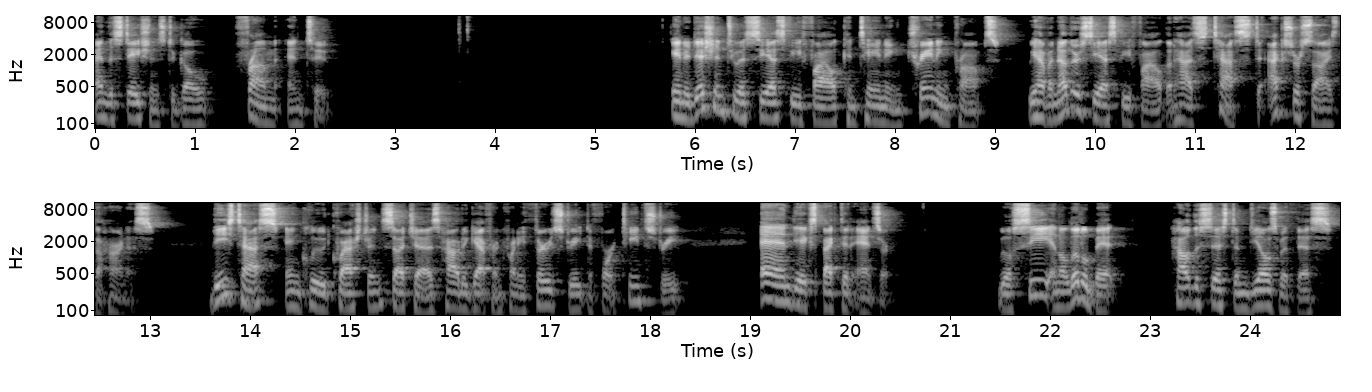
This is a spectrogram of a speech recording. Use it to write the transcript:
and the stations to go from and to. In addition to a CSV file containing training prompts, we have another CSV file that has tests to exercise the harness. These tests include questions such as how to get from 23rd Street to 14th Street and the expected answer. We'll see in a little bit how the system deals with this,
